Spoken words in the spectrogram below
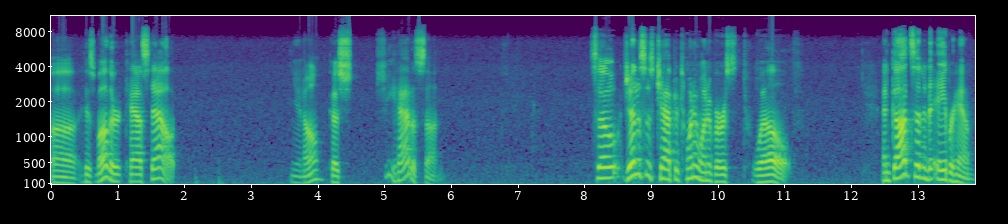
uh, his mother cast out. You know, because she had a son. So, Genesis chapter 21 and verse 12. And God said unto Abraham,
